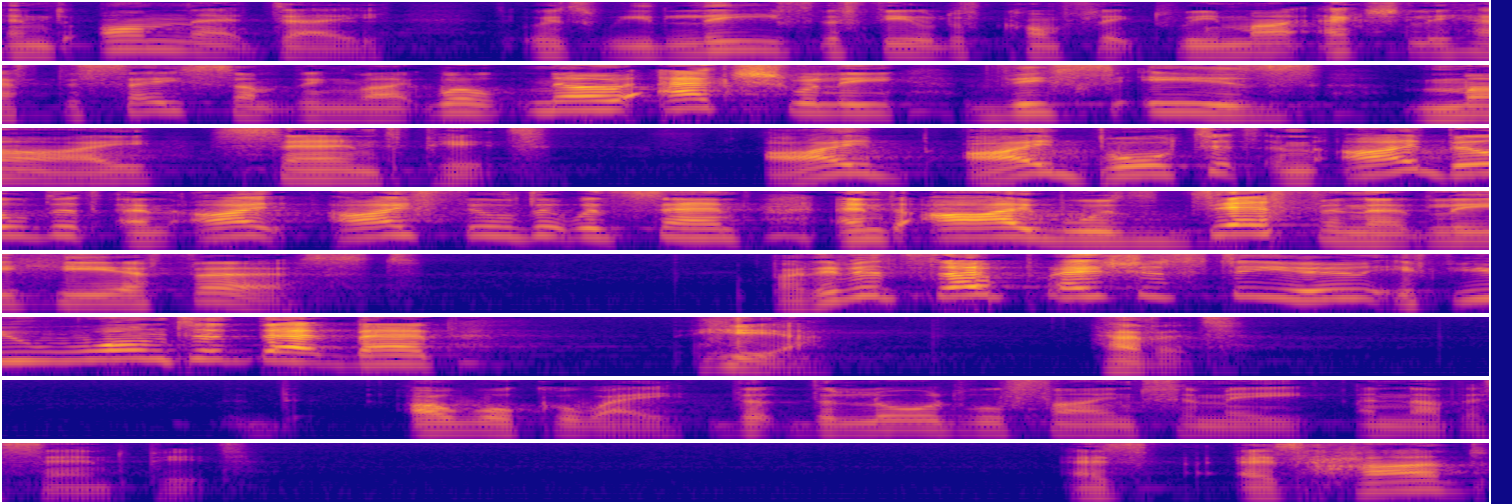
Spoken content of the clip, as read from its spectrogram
And on that day, as we leave the field of conflict, we might actually have to say something like, Well, no, actually, this is my sandpit. I, I bought it and I built it and I, I filled it with sand and I was definitely here first. But if it's so precious to you, if you want it that bad, here, have it. I'll walk away. The, the Lord will find for me another sandpit. As, as hard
